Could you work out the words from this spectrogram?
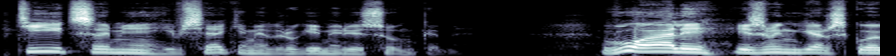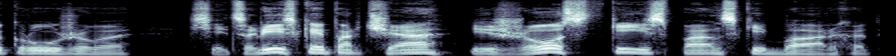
птицами и всякими другими рисунками. Вуали из венгерского кружева, сицилийская парча и жесткий испанский бархат,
